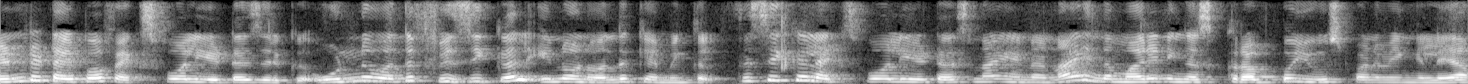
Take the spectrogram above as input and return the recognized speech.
ரெண்டு டைப் ஆஃப் எக்ஸ்ஃபோலியேட்டர்ஸ் இருக்குது ஒன்று வந்து ஃபிசிக்கல் இன்னொன்று வந்து கெமிக்கல் ஃபிசிக்கல் எக்ஸ்ஃபோலியேட்டர்ஸ்னால் என்னென்னா இந்த மாதிரி நீங்கள் ஸ்க்ரப்பை யூஸ் பண்ணுவீங்க இல்லையா?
